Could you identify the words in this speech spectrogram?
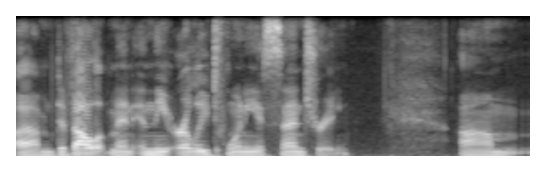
um, development in the early 20th century. Um,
